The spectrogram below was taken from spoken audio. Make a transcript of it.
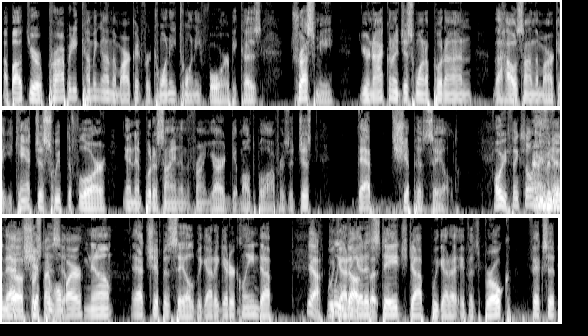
about your property coming on the market for 2024 because, trust me, you're not going to just want to put on the house on the market. You can't just sweep the floor and then put a sign in the front yard and get multiple offers. It just that ship has sailed. Oh, you think so? Even Yeah, in that uh, first time home buyer? No, that ship has sailed. We got to get her cleaned up. Yeah, cleaned We got to get it but- staged up. We got to if it's broke, fix it.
